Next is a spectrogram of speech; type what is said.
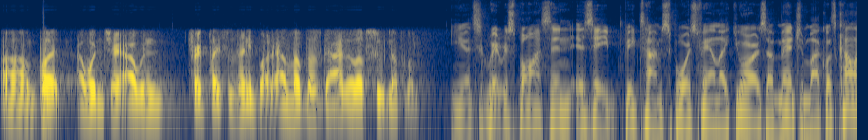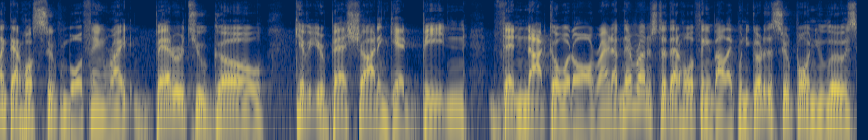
Um, but I wouldn't cha- I wouldn't trade places with anybody. I love those guys. I love suiting up with them. Yeah, it's a great response. And as a big time sports fan like you are, as I've mentioned, Michael, it's kind of like that whole Super Bowl thing, right? Better to go, give it your best shot, and get beaten than not go at all, right? I've never understood that whole thing about like when you go to the Super Bowl and you lose,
